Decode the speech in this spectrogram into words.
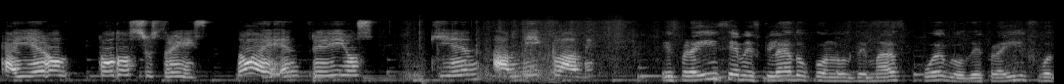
Cayeron todos sus reyes. No hay entre ellos quien a mí clame. Efraín se ha mezclado con los demás pueblos. De Efraín fue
